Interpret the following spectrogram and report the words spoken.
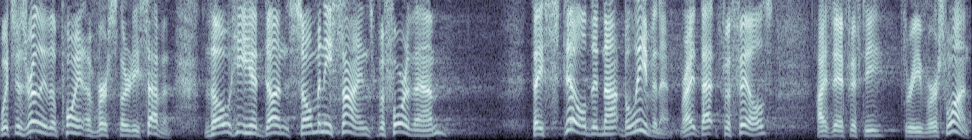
Which is really the point of verse 37. Though he had done so many signs before them, they still did not believe in him, right? That fulfills Isaiah 53, verse 1.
